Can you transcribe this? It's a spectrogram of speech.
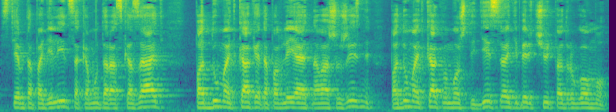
с кем-то поделиться, кому-то рассказать подумать, как это повлияет на вашу жизнь, подумать, как вы можете действовать теперь чуть по-другому.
